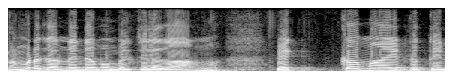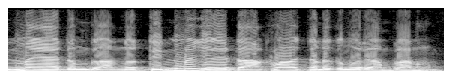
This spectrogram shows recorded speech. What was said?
നമ്മുടെ കണ്ണിന്റെ മുമ്പിൽ ചില കാണുന്നു. വ്യക്തമായിട്ട് തിന്മയായിട്ട് കാണുന്നു. തിന്മ ചെയ്തിട്ട് ആഹ്ലാദിച്ച് നടക്കുന്നവരെ നാം കാണുന്നു.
